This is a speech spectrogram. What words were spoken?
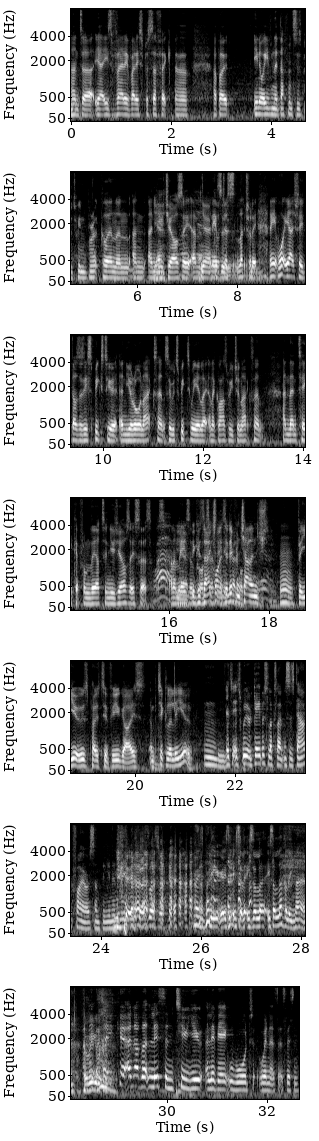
And uh, yeah, he's very, very specific uh, about, you know, even the differences between Brooklyn and, and, and Yeah. New Jersey. And, Yeah, and he was 'cause it- just literally, and he, what he actually does is he speaks to you in your own accent. So he would speak to me in, like, in a Glaswegian accent and then take it from there to New Jersey. So it's, it's an amazing because process. actually it's a different challenge for you as opposed to for you guys, and particularly you. It's, it's weird. Gabis looks like Mrs. Doubtfire or something. You know what I mean? yeah, that's, right. but he, he's, he's, a, he's, a, he's a lovely man. Let's take uh, another listen to you, Olivier Award winners. Let's listen.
